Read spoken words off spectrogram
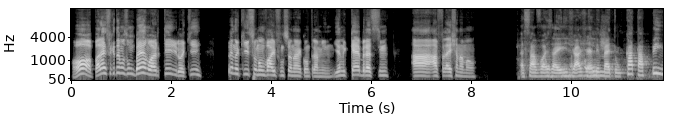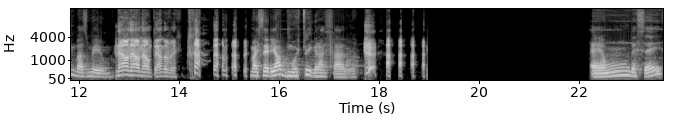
Ó, parece que temos um belo arqueiro aqui. Pena que isso não vai funcionar contra mim. E ele quebra assim a, a flecha na mão. Essa voz aí, já já ele mete um catapimbas, meu. Não, não, não, tem nada a ver. Mas seria muito engraçado. É um D6?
